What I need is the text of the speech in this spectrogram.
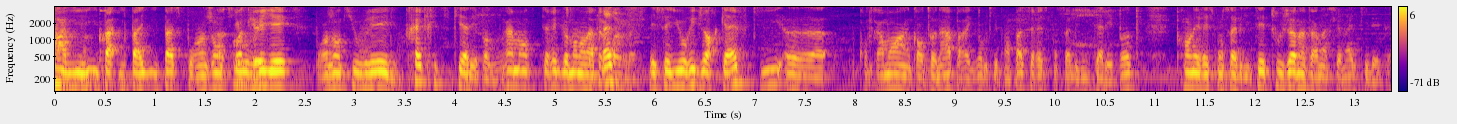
marasme. Il, il pa- il pa- il passe pour un gentil ouvrier. Pour un gentil ouvrier, il est très critiqué à l'époque, vraiment terriblement dans la presse. Et c'est Yuri Djorkaeff qui, contrairement à un Cantona par exemple, qui prend pas ses responsabilités à l'époque, prend les responsabilités tout jeune international qu'il était.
